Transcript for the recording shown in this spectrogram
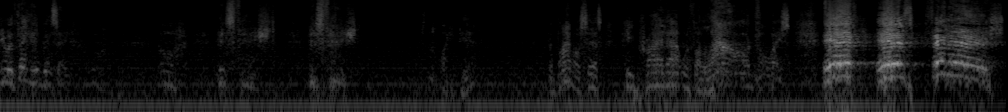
You would think he'd been saying, oh, oh it's finished. It's finished. That's not what he did. The Bible says he cried out with a loud voice, It is finished.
